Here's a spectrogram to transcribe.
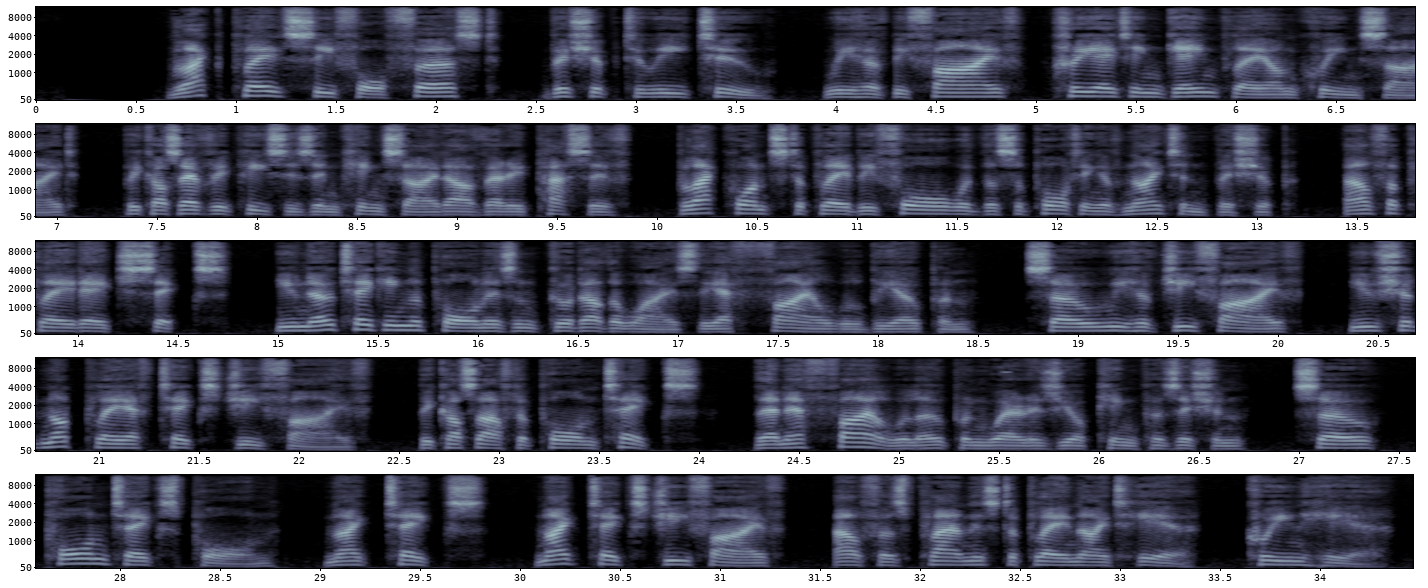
Black played c4 first, bishop to e2, we have b5, creating gameplay on queen side, because every pieces in kingside are very passive, black wants to play b4 with the supporting of knight and bishop, alpha played h6, you know taking the pawn isn't good otherwise the f-file will be open, so we have g5, you should not play f takes g5, because after pawn takes, then f-file will open where is your king position, so, pawn takes pawn, knight takes, knight takes g5, Alpha's plan is to play knight here, queen here.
